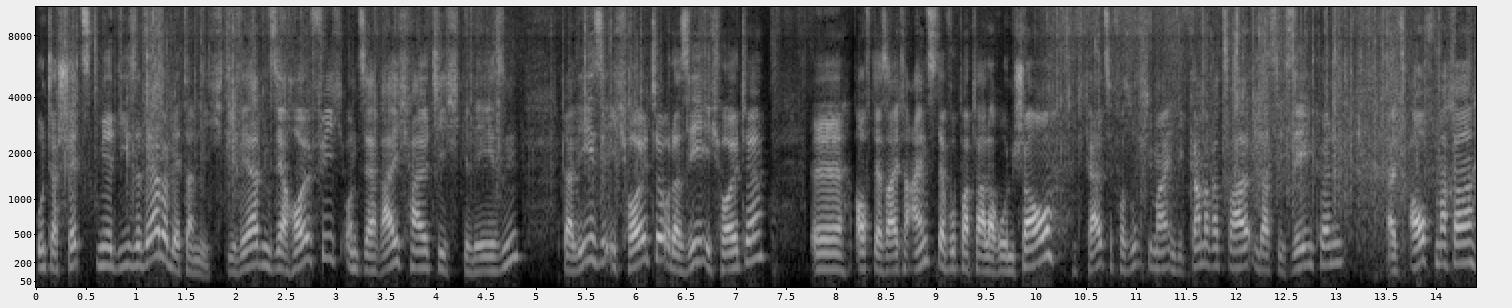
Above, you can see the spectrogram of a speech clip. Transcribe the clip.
unterschätzt mir diese Werbeblätter nicht. Die werden sehr häufig und sehr reichhaltig gelesen. Da lese ich heute oder sehe ich heute äh, auf der Seite 1 der Wuppertaler Rundschau, ich versuche die mal in die Kamera zu halten, dass Sie sehen können, als Aufmacher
